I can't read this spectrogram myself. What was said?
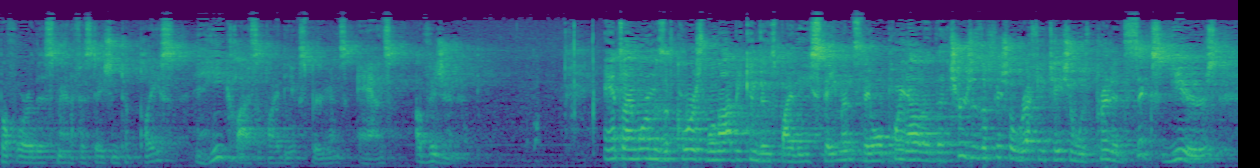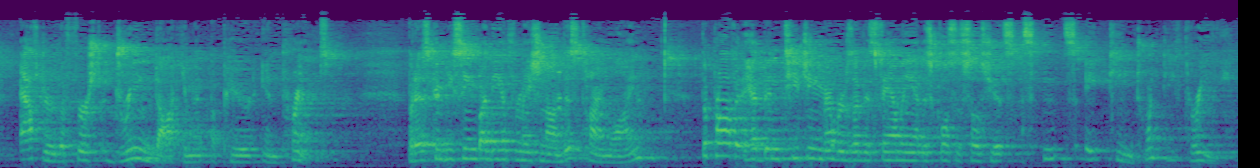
before this manifestation took place, and he classified the experience as a vision. Anti Mormons, of course, will not be convinced by these statements. They will point out that the church's official refutation was printed six years after the first dream document appeared in print. But as can be seen by the information on this timeline, the prophet had been teaching members of his family and his close associates since 1823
